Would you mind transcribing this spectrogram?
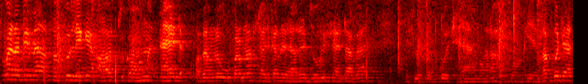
तो मैं अभी मैं सब कुछ लेके आ चुका हूँ एंड अब हम लोग ऊपर अपना सेट करने जा रहे हैं, जो भी सेटअप है, इसमें सब कुछ है हमारा क्योंकि है सब कुछ है।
